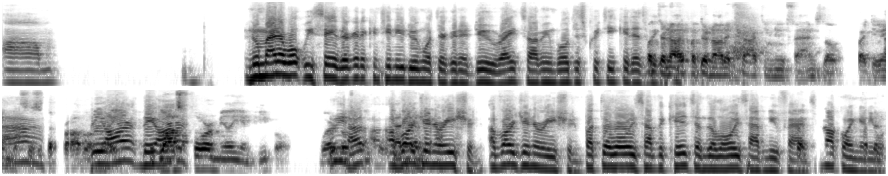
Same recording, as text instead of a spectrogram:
Um, no matter what we say, they're going to continue doing what they're going to do, right? So I mean, we'll just critique it as but we. they're not. But they're not attracting new fans though by doing uh, this. This is the problem. They right? are. They We've are. Lost four million people. Of our generation, of our generation, but they'll always have the kids and they'll always have new fans. But, not going anywhere.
